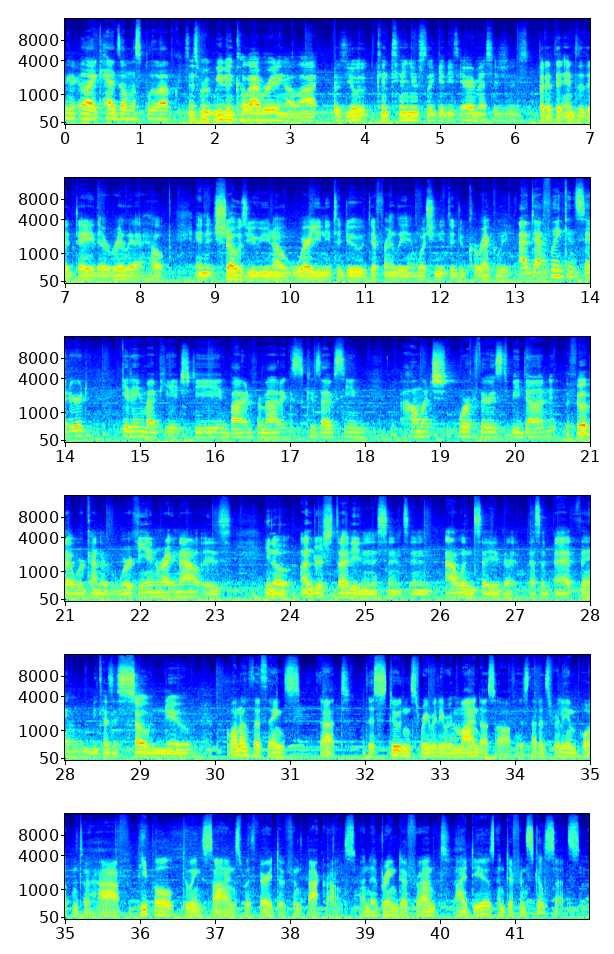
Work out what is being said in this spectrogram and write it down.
we like heads almost blew up. Since we have been collaborating a lot, because you'll continuously get these error messages, but at the end of the day, they're really a help, and it shows you, you know, where you need to do differently and what you need to do correctly. I've definitely considered getting my PhD in bioinformatics because I've seen how much work there is to be done. The field that we're kind of working in right now is you know, understudied in a sense. And I wouldn't say that that's a bad thing because it's so new. One of the things that the students really remind us of is that it's really important to have people doing science with very different backgrounds and they bring different ideas and different skill sets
